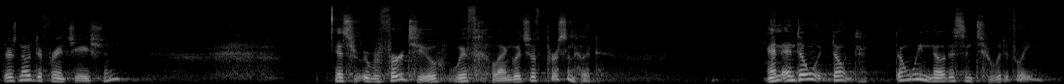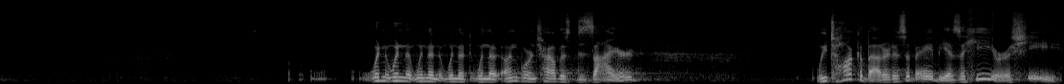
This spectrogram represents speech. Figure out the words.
There's no differentiation. It's referred to with language of personhood. And, and don't, don't, don't we know this intuitively? When, when, the, when, the, when, the, when the unborn child is desired, we talk about it as a baby, as a he or a she.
